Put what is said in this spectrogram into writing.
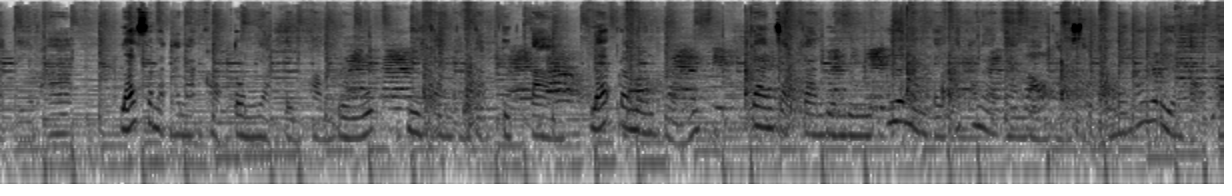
ศักยภาพ และสมรรถนะของตนอย่างเป็นความรู้ มีการกำกับติดตาม และประเมินผล การจัดการเรียนรู้เพื่อนำไปพัฒนาการเรียนการสอนในห้องเรียนต่อไป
